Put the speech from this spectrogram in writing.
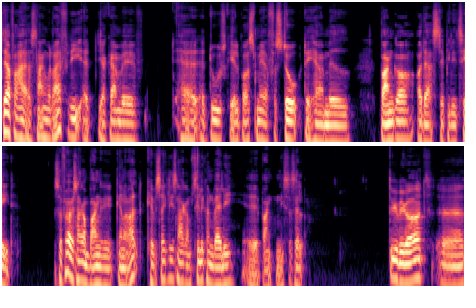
Derfor har jeg snakket med dig, fordi at jeg gerne vil have, at du skal hjælpe os med at forstå det her med banker og deres stabilitet. Så før vi snakker om banker generelt, kan vi så ikke lige snakke om Silicon Valley øh, banken i sig selv? det kan vi godt. Øh,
